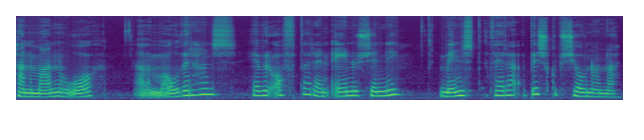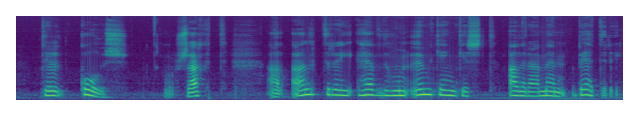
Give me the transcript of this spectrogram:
Hann mann og að móðir hans hefur oftar en einu sinni minnst þeirra biskupssjónana til góðs og sagt að aldrei hefði hún umgengist aðra menn betri.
